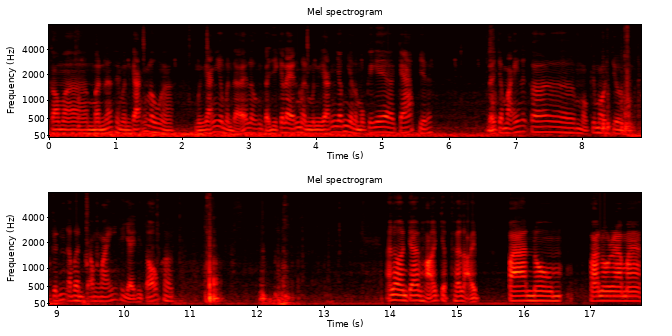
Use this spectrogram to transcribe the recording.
Còn mà mình á, thì mình gắn luôn à mình gắn vô mình để luôn tại vì cái len của mình mình gắn giống như là một cái cáp vậy đó. Để cho máy nó có một cái môi trường kính ở bên trong máy thì vậy thì tốt hơn. Alo anh cho em hỏi chụp thể loại pano panorama.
